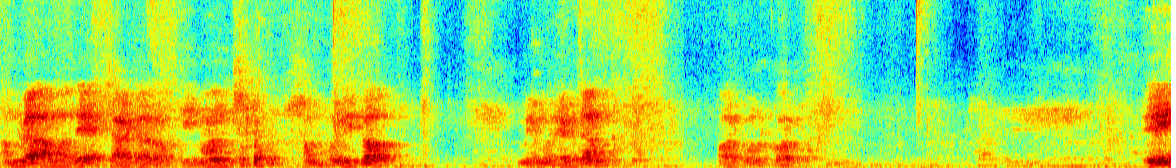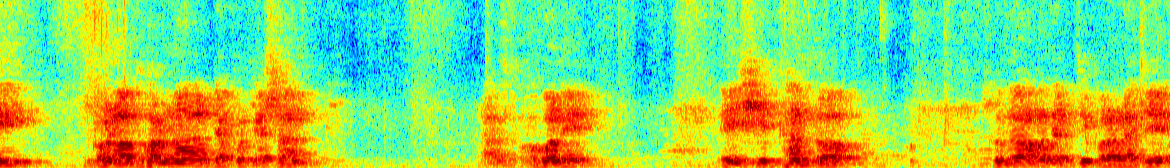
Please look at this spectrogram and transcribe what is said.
আমরা আমাদের চার্টার অফ ডিমান্ড সম্বলিত মেমোরেন্ডাম অর্পণ করব। এই গণধর্ণা ডেপুটেশন রাজভবনে এই সিদ্ধান্ত শুধু আমাদের ত্রিপুরা রাজ্যের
